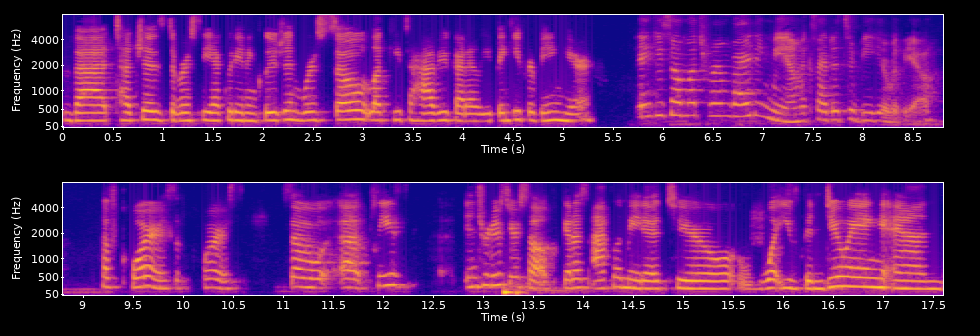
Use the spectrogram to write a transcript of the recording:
that touches diversity, equity, and inclusion. We're so lucky to have you, Kareli. Thank you for being here. Thank you so much for inviting me. I'm excited to be here with you. Of course, of course. So uh, please introduce yourself, get us acclimated to what you've been doing and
